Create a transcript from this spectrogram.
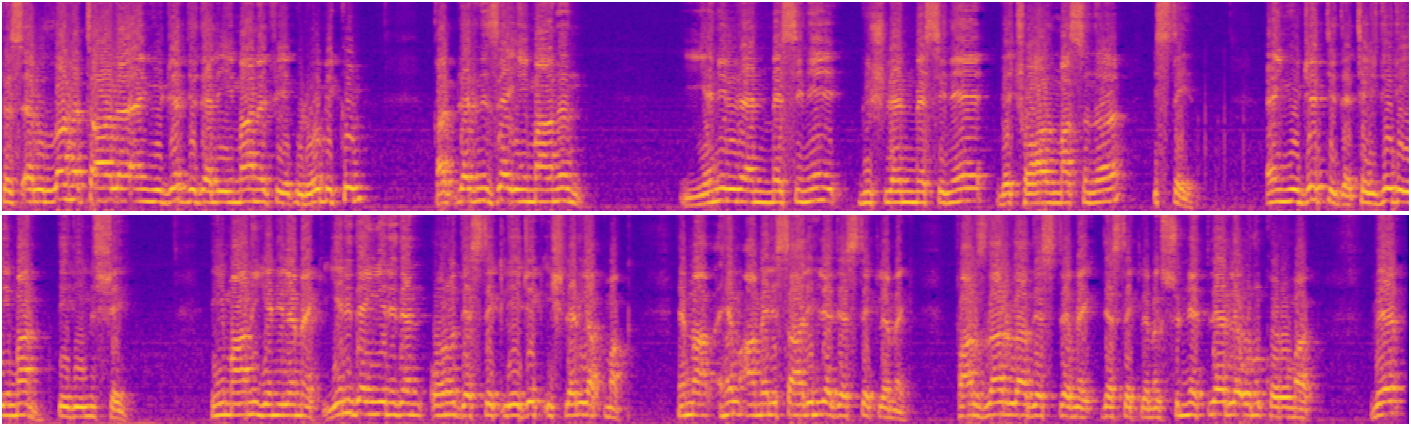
Fes'elullaha Teala en yüceddidel imane fi kulubikum kalplerinize imanın yenilenmesini, güçlenmesini ve çoğalmasını isteyin. En yüceddide, tecdidi iman dediğimiz şey. İmanı yenilemek, yeniden yeniden onu destekleyecek işler yapmak. Hem, hem ameli salihle desteklemek, farzlarla desteklemek, desteklemek, sünnetlerle onu korumak ve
